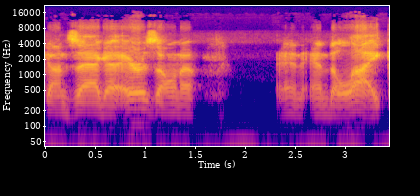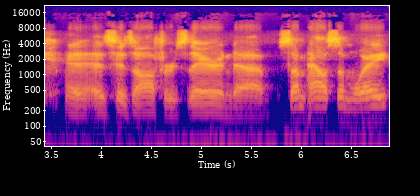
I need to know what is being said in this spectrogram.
Gonzaga, Arizona, and and the like as his offers there. And uh, somehow, some way,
